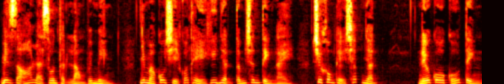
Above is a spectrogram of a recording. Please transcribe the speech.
Biết rõ là John thật lòng với mình, Nhưng mà cô chỉ có thể ghi nhận tấm chân tình này, Chứ không thể chấp nhận. Nếu cô cố tình,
